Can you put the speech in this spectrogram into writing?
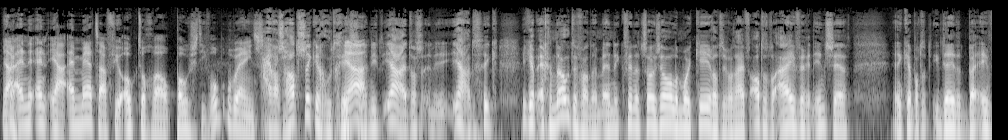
Ja, Ja. En, en, ja, en Meta viel ook toch wel positief op opeens. Hij was hartstikke goed gisteren. Ja. Niet, ja, het was, ja dus ik, ik heb echt genoten van hem. En ik vind het sowieso wel een mooi kereltje. Want hij heeft altijd wel ijver en inzet. En ik heb altijd het idee dat bij een,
